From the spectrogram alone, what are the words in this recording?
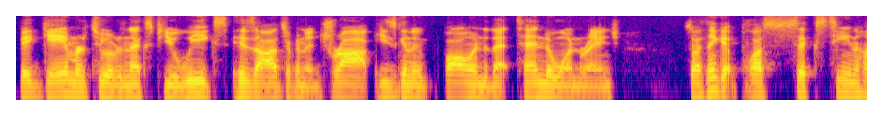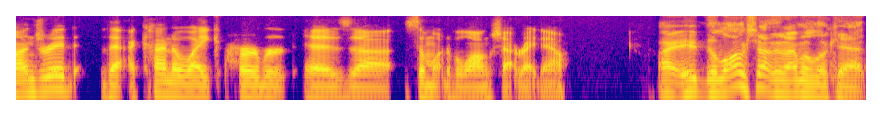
big game or two over the next few weeks, his odds are going to drop. He's going to fall into that 10 to one range. So I think at plus 1600, that I kind of like Herbert as uh, somewhat of a long shot right now. All right, the long shot that I'm going to look at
